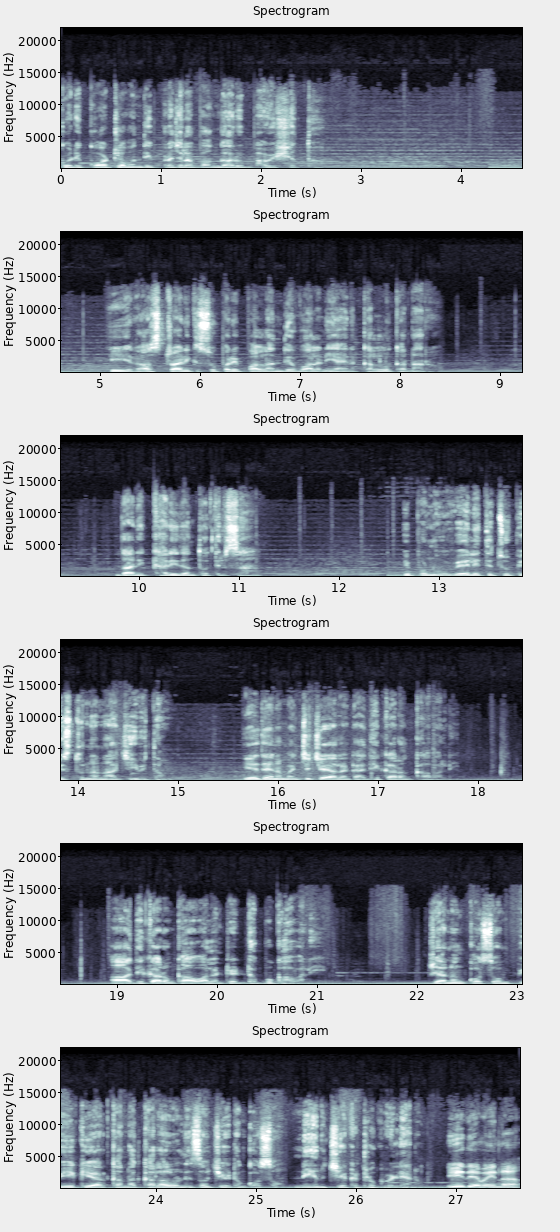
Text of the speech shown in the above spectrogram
కొన్ని కోట్ల మంది ప్రజల బంగారు భవిష్యత్తు. ఈ రాష్ట్రానికి సుపరిపాలన అందివ్వాలని ఆయన కలలు కన్నారు. దాని ఖరీదంతో తెలుసా? ఇప్పుడు నువ్వు వేలెత్తి చూపిస్తున్న నా జీవితం. ఏదైనా మంచి చేయాలంటే అధికారం కావాలి. ఆ అధికారం కావాలంటే డబ్బు కావాలి. జనం కోసం పీకేఆర్ కన్న కళలు నిజం చేయడం కోసం నేను చీకట్లోకి వెళ్ళాను. ఏదేమైనా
